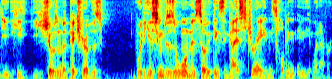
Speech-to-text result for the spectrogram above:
he he shows him a picture of this what he assumes is a woman, so he thinks the guy's straight, and he's holding whatever.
